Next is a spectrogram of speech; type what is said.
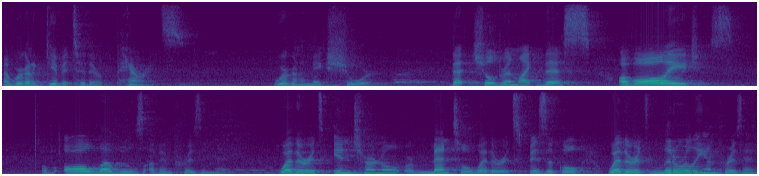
and we're going to give it to their parents. We're going to make sure that children like this, of all ages, of all levels of imprisonment, whether it's internal or mental, whether it's physical, whether it's literally in prison,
